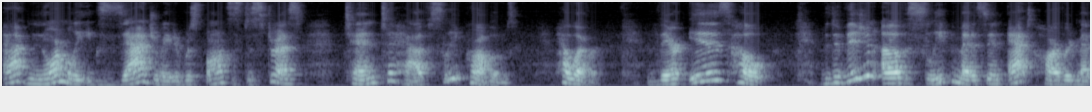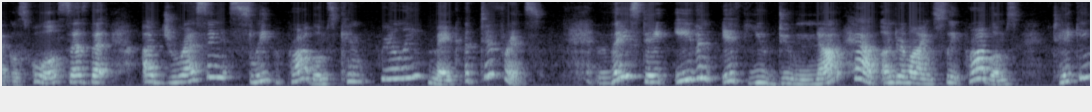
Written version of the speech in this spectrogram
abnormally exaggerated responses to stress tend to have sleep problems. However, there is hope. The Division of Sleep Medicine at Harvard Medical School says that addressing sleep problems can really make a difference. They state even if you do not have underlying sleep problems, taking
